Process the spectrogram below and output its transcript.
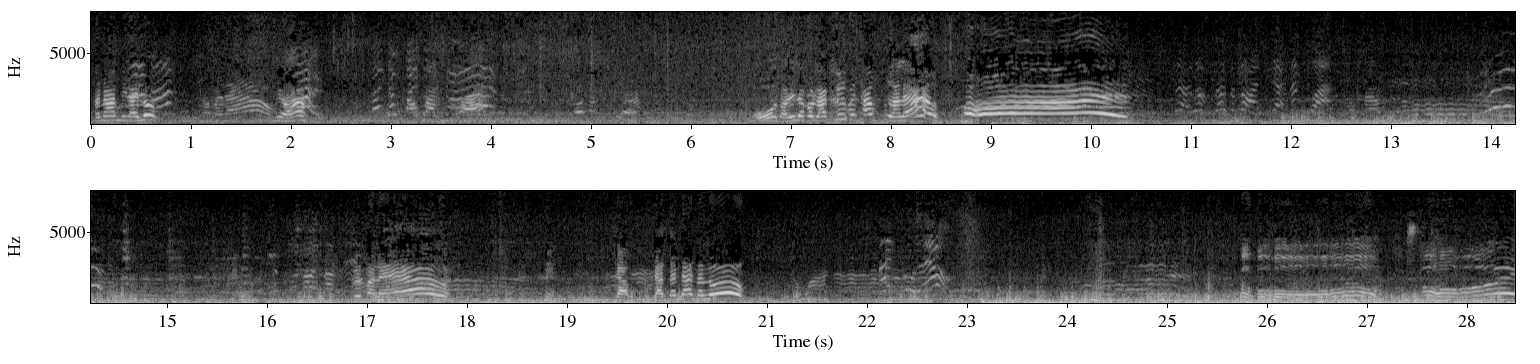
ข้างหน้ามีอะไรลูกจับไปแล้วนี่เหรอโอ้ตอนนี้เรากำลังขึ้นไปถ้ำเสือแล้ว โอ้โห จับด้านนะลูกโอ้โห โอ้โหย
